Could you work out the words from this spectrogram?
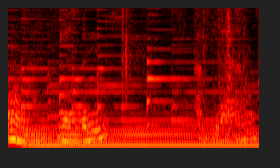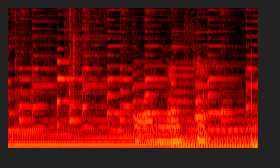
Hola, bienvenidos. Hablamos por manzana.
